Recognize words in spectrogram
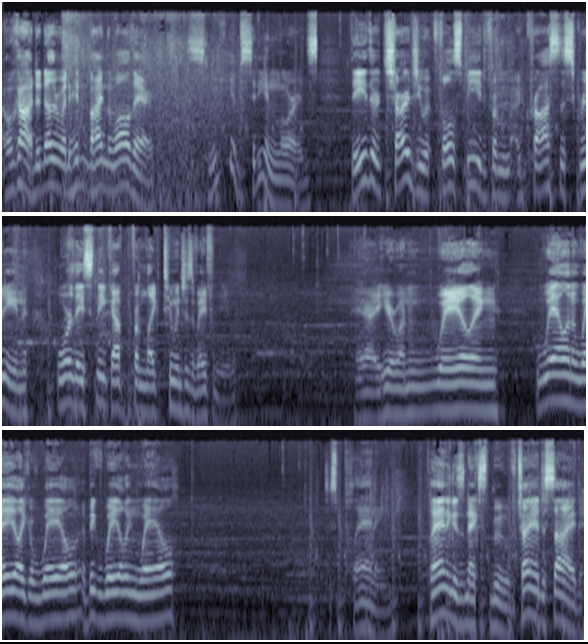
Oh god, another one hidden behind the wall there. Sneaky Obsidian Lords. They either charge you at full speed from across the screen, or they sneak up from like two inches away from you. Here, I hear one wailing, wailing away like a whale, a big wailing whale. Just planning. Planning his next move, trying to decide.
